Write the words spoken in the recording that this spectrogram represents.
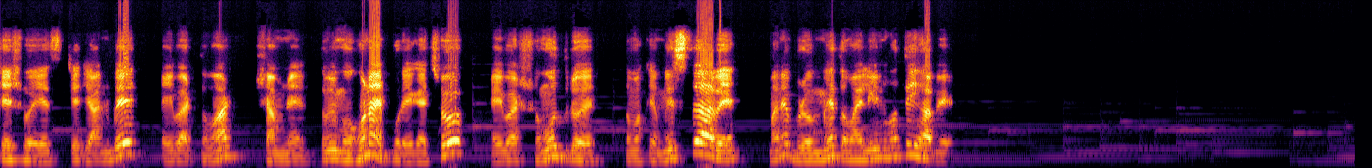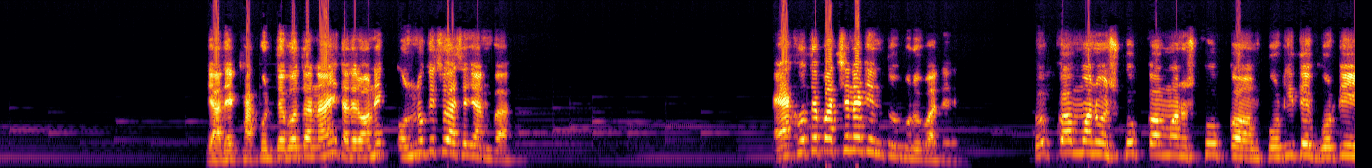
শেষ হয়ে এসছে, জানবে, এইবার তোমার সামনে তুমি মোহনায় পড়ে গেছো, এইবার সমুদ্রে তোমাকে মিশতে হবে মানে ব্রহ্মে তোমায় লীন হতেই হবে। যাদের ঠাকুর দেবতা নাই, তাদের অনেক অন্য কিছু আছে জানবা। এক হতে পারছে না কিন্তু গুরুবাদে। খুব কম মানুষ, খুব কম মানুষ, খুব কম, কোটিতে কোটি,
